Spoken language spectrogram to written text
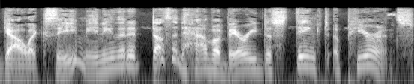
galaxy, meaning that it doesn't have a very distinct appearance.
